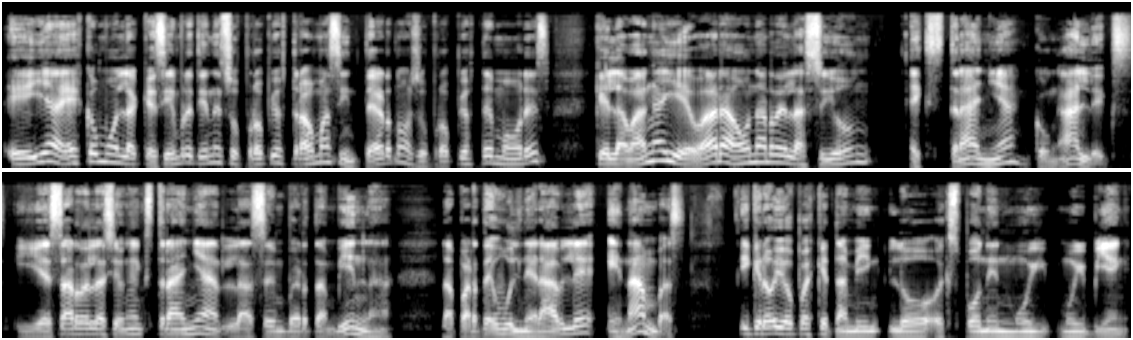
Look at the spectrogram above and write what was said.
ella es como la que siempre tiene sus propios traumas internos, sus propios temores, que la van a llevar a una relación extraña con Alex y esa relación extraña la hacen ver también la, la parte vulnerable en ambas. Y creo yo pues que también lo exponen muy muy bien.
